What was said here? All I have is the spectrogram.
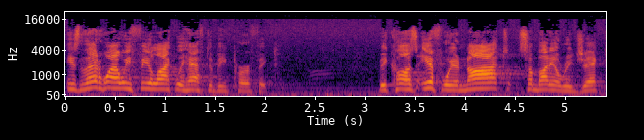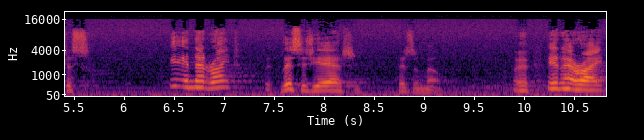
Isn't that why we feel like we have to be perfect? Because if we're not, somebody will reject us. Isn't that right? This is yes, this is no. Uh, isn't that right?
